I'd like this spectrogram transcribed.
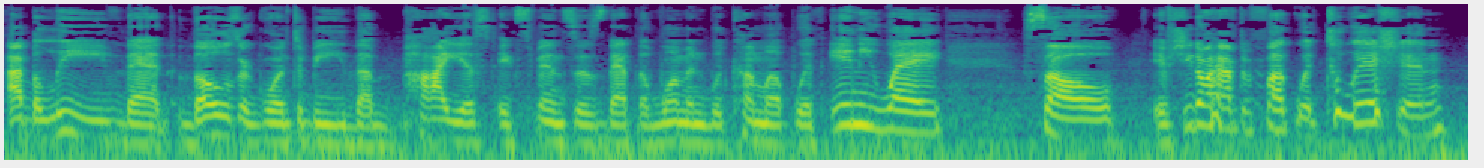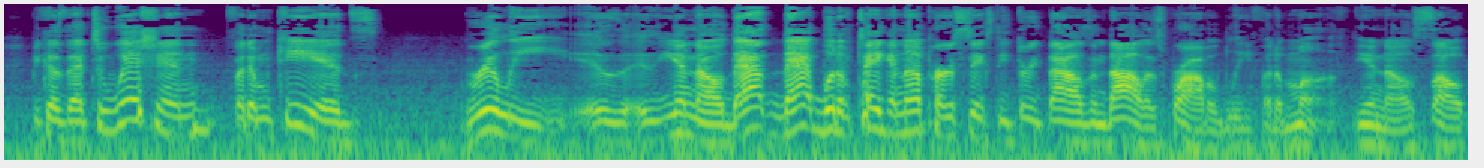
I believe that those are going to be the highest expenses that the woman would come up with anyway. So if she don't have to fuck with tuition, because that tuition for them kids really you know, that, that would have taken up her $63,000 probably for the month, you know, so,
